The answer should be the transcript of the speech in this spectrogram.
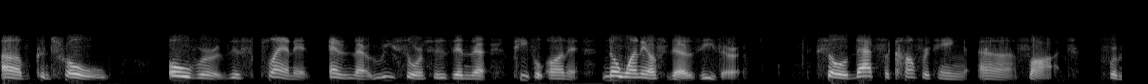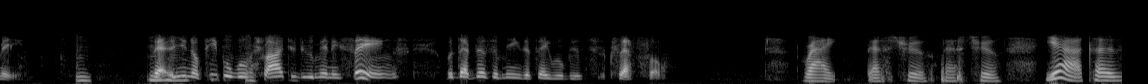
of control over this planet and the resources and the people on it, no one else does either. So that's a comforting uh, thought for me. Mm-hmm. That you know, people will try to do many things, but that doesn't mean that they will be successful. Right. That's true. That's true. Yeah, because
